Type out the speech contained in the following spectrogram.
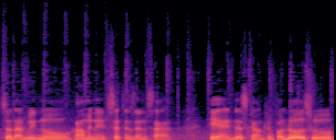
so that we know how many citizens are here in this country. For those who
